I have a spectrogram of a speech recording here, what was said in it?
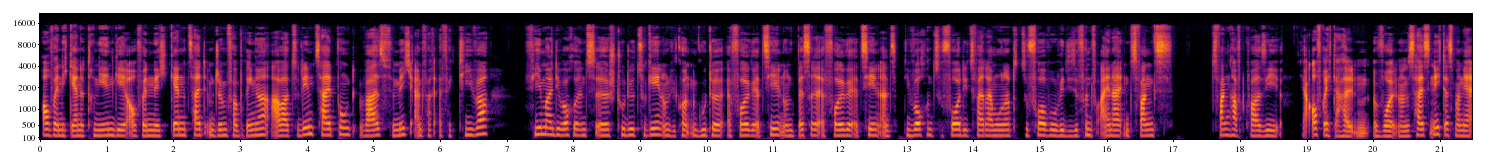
auch wenn ich gerne trainieren gehe, auch wenn ich gerne Zeit im Gym verbringe, aber zu dem Zeitpunkt war es für mich einfach effektiver, viermal die Woche ins äh, Studio zu gehen. Und wir konnten gute Erfolge erzielen und bessere Erfolge erzielen als die Wochen zuvor, die zwei, drei Monate zuvor, wo wir diese fünf Einheiten zwangs, zwanghaft quasi ja, aufrechterhalten wollten. Und das heißt nicht, dass man ja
